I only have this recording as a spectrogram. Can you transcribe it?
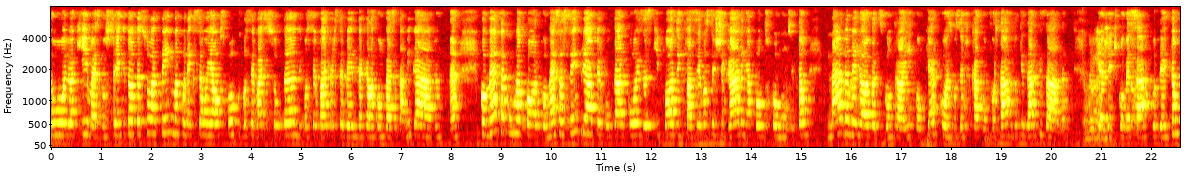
no olho aqui, mas no centro. Então a pessoa tem uma conexão e aos poucos você vai se soltando e você vai percebendo que aquela conversa está amigável, né? Começa com rapport, começa sempre a perguntar coisas que podem fazer você chegarem a pontos comuns. Então, nada melhor para descontrair qualquer coisa, você ficar confortável do que dar risada. do que a gente começar a poder. Então,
